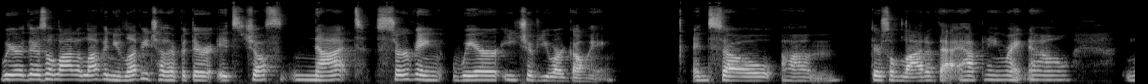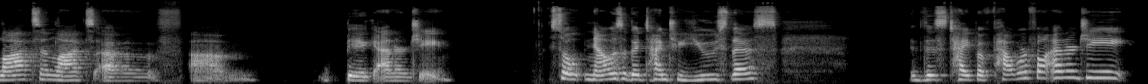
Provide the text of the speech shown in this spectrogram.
where there's a lot of love and you love each other, but there it's just not serving where each of you are going. And so um, there's a lot of that happening right now. Lots and lots of um, big energy. So now is a good time to use this this type of powerful energy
